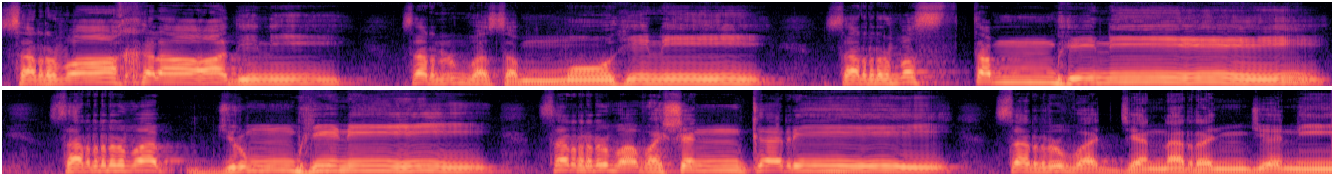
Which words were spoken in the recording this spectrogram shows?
సర్వాహ్లాదిని సర్వసమ్మోహిని సర్వస్తంభిని సర్వజృంభిణి సర్వవశంకరీ సర్వజనరంజనీ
